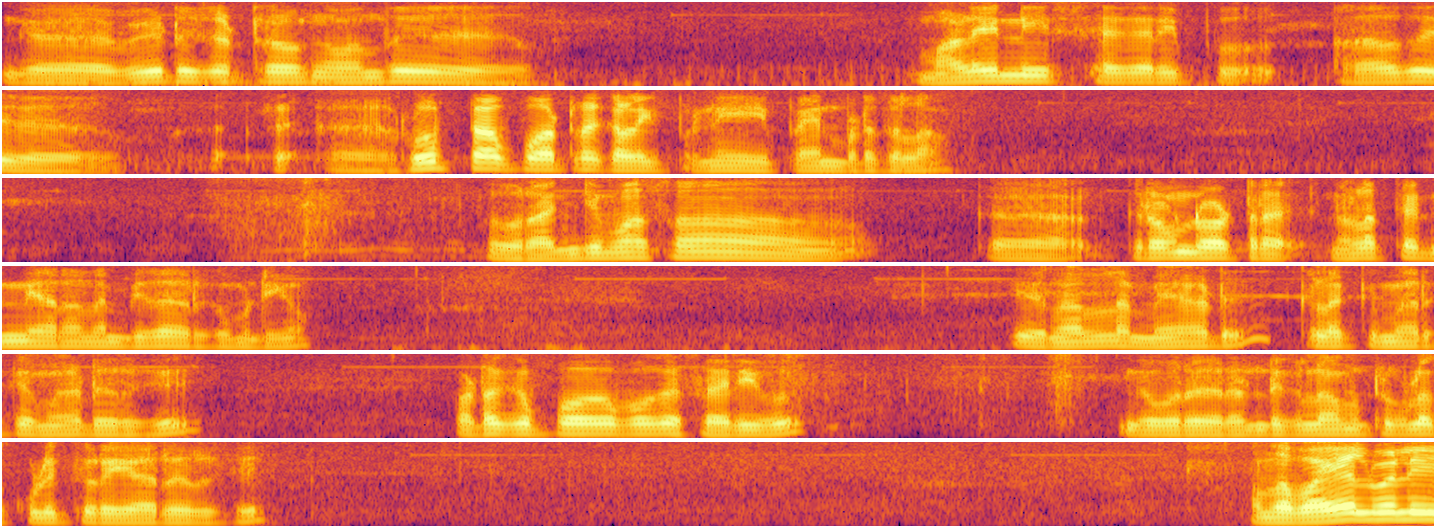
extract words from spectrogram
இங்கே வீடு கட்டுறவங்க வந்து மழைநீர் சேகரிப்பு அதாவது ரூப்டாப் வாட்டரை கலெக்ட் பண்ணி பயன்படுத்தலாம். ஒரு அஞ்சு மாதம் கிரவுண்ட் வாட்டரை நிலத்தடி நீரை நம்பி தான் இருக்க முடியும். இது நல்ல மேடு கிழக்கு மேற்க மேடு இருக்குது வடக்கு போக போக சரிவு. இங்கே ஒரு ரெண்டு கிலோமீட்டருக்குள்ளே குளித்துறையாறு இருக்குது அந்த வயல்வெளி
